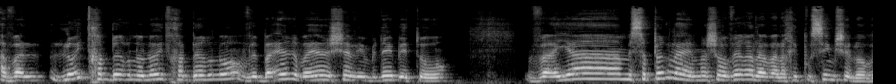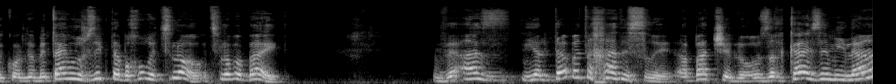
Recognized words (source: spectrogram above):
אבל לא התחבר לו, לא התחבר לו, ובערב היה יושב עם בני ביתו, והיה מספר להם מה שעובר עליו, על החיפושים שלו וכל זה. בינתיים הוא החזיק את הבחור אצלו, אצלו בבית. ואז ילדה בת 11, הבת שלו, זרקה איזה מילה,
